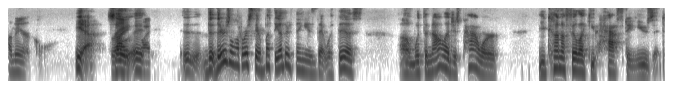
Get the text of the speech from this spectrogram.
a miracle, Yeah. So right? it- like, th- there's a lot of risk there. But the other thing is that with this, um, with the knowledge is power, you kind of feel like you have to use it,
